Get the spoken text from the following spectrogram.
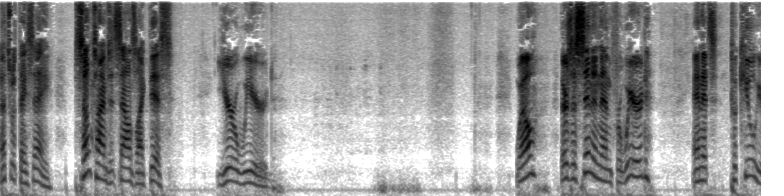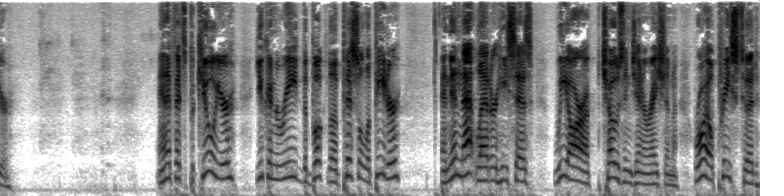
That's what they say. Sometimes it sounds like this You're weird. Well, there's a synonym for weird, and it's peculiar. And if it's peculiar, you can read the book, the Epistle of Peter, and in that letter he says, We are a chosen generation, a royal priesthood,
